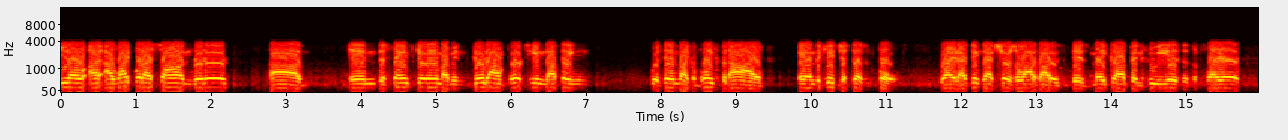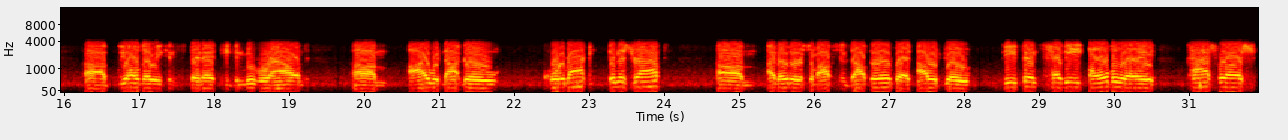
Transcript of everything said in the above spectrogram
you know, I, I like what I saw in Ridder uh, in the Saints game. I mean, go down 14 nothing within like a blink of an eye, and the kid just doesn't fold. Right? I think that shows a lot about his, his makeup and who he is as a player. Uh, we all know he can spin it. He can move around. Um, I would not go quarterback in this draft. Um, I know there are some options out there, but I would go defense heavy all the way, pass rush,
